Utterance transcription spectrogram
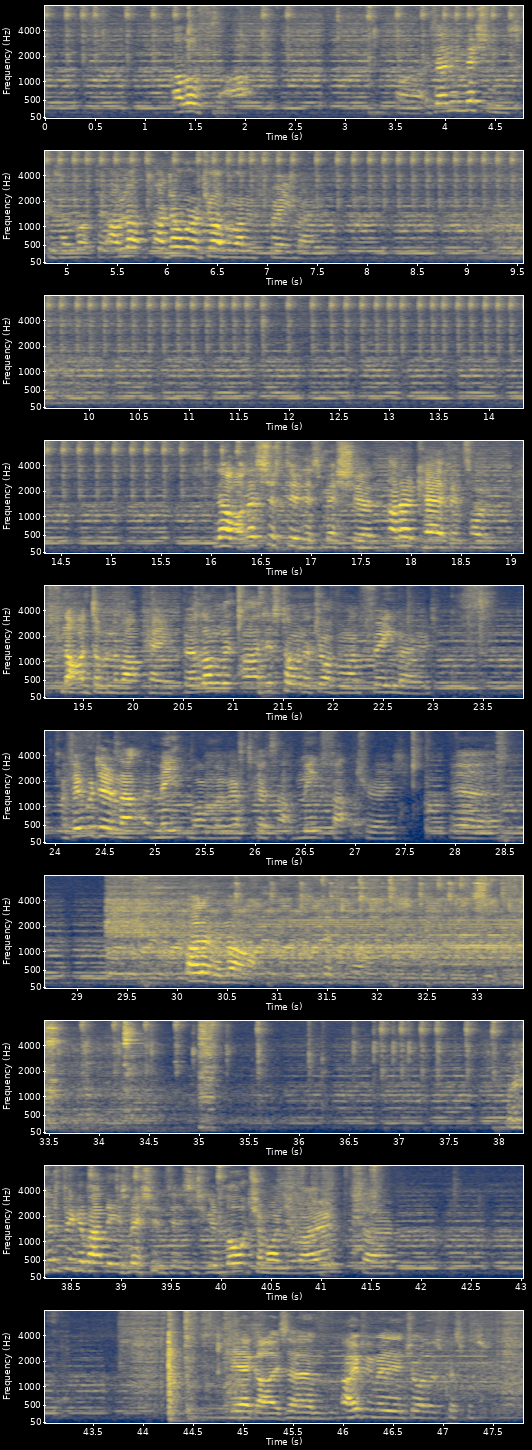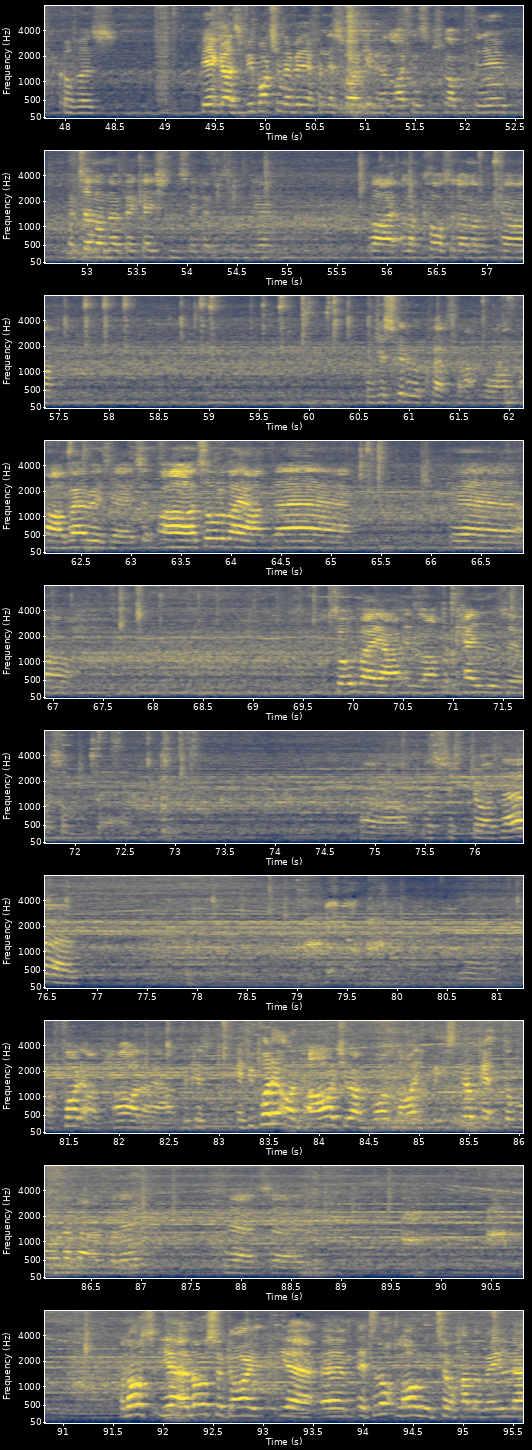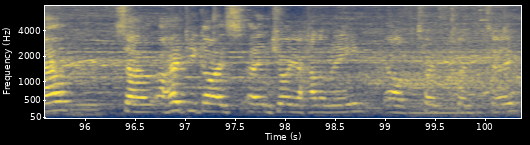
I love that. Alright, is there any missions? Because I'm not. I'm not. I don't want to drive around in free mode. Know what, let's just do this mission. I don't care if it's on not on WRP, but as long as I just don't want to drive around free mode. I think we're doing that meat one where we have to go to that meat factory. Yeah. Oh no we're not. It was a different one. But the good thing about these missions is, is you can launch them on your own, so yeah, guys, um, I hope you really enjoy those Christmas covers. But yeah, guys, if you're watching the video from this far, give it a like and subscribe if you're new, and turn on notifications so you don't miss a video. Right, and of course I don't have a car. I'm just going to request that one. Oh, where is it? It's, oh, it's all the way out there. Yeah, oh. It's all the way out in like Mackenzie or something. Let's just drive there then. I find it on hard have because if you put it on hard you have one life but you still get double the amount of money. Yeah, so and also yeah, and also guys, yeah, um, it's not long until Halloween now. So I hope you guys uh, enjoy your Halloween of 2022.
